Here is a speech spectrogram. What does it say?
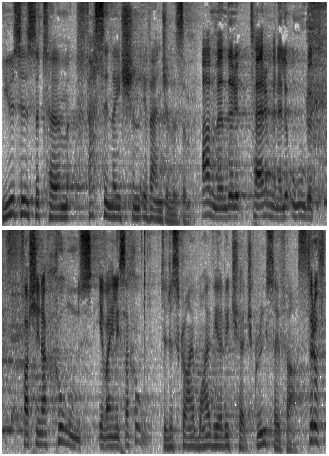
uses the term fascination evangelism använder termen eller ordet fascinationsevangelisation to describe why the early church grew so fast. för att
